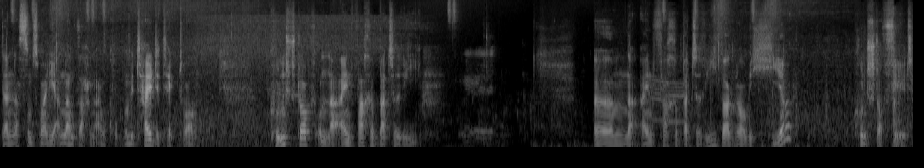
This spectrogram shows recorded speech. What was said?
Dann lasst uns mal die anderen Sachen angucken. Metalldetektor. Kunststoff und eine einfache Batterie. Ähm, eine einfache Batterie war, glaube ich, hier. Kunststoff fehlt.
